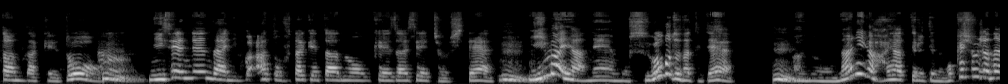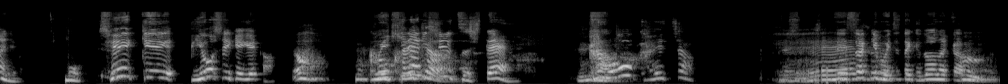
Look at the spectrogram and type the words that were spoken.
たんだけど、うん。2000年代にバーッと2桁の経済成長して、うん。今やね、もうすごいことになってて、うん。あの、何が流行ってるっていうのはお化粧じゃないのよ。もう整形、美容整形外科。あ、いきなり手術して、顔を変えちゃう。で、さっきも言ってたけど、なんか、うん。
